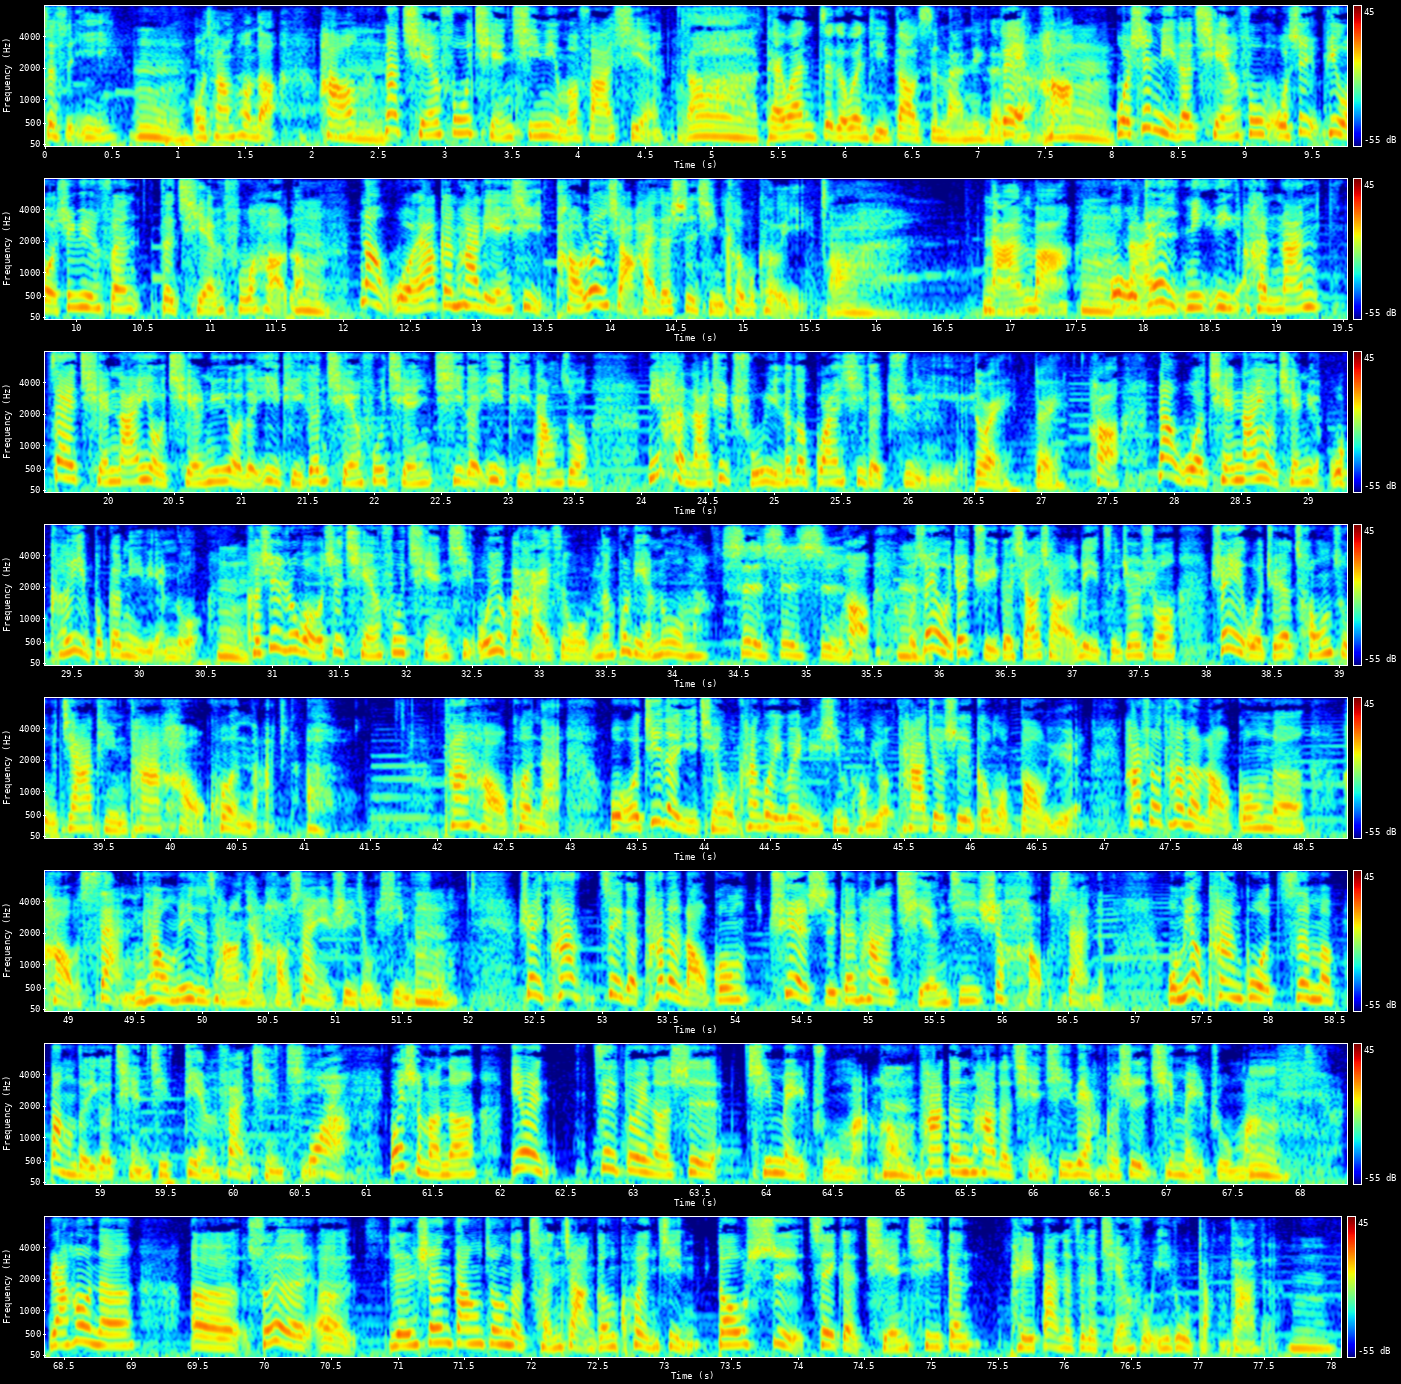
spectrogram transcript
这是一，嗯，我常碰到。好，嗯、那前夫前妻，你有没有发现啊？台湾这个问题倒是蛮那个的。对，好，嗯、我是你的前夫，我是，譬如我是孕分的前夫，好了，嗯、那我要跟他联系，讨论小孩的事情，可不可以？啊。难吧？嗯，我我觉得你你很难在前男友前女友的议题跟前夫前妻的议题当中，你很难去处理那个关系的距离。哎，对对，好，那我前男友前女，我可以不跟你联络，嗯，可是如果我是前夫前妻，我有个孩子，我能不联络吗？是是是，好，所以我就举一个小小的例子，就是说，所以我觉得重组家庭它好困难啊。她好困难，我我记得以前我看过一位女性朋友，她就是跟我抱怨，她说她的老公呢好善，你看我们一直常常讲好善也是一种幸福，所以她这个她的老公确实跟她的前妻是好善的，我没有看过这么棒的一个前妻，典范前妻。哇，为什么呢？因为这对呢是青梅竹马哈，他跟他的前妻两个是青梅竹马，然后呢。呃，所有的呃人生当中的成长跟困境，都是这个前妻跟陪伴的这个前夫一路长大的。嗯，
